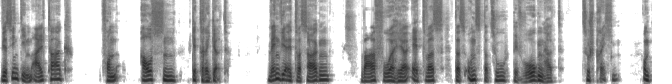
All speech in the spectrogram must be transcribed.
wir sind im Alltag von außen getriggert. Wenn wir etwas sagen, war vorher etwas, das uns dazu bewogen hat, zu sprechen. Und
